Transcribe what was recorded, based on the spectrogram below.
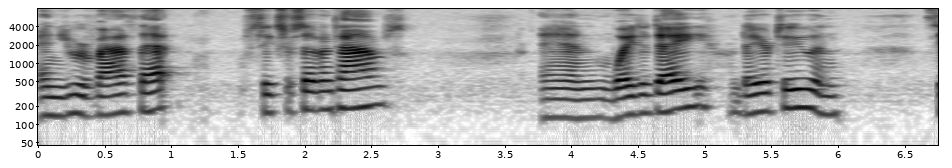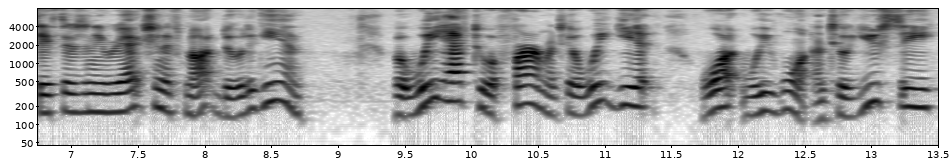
And you revise that six or seven times and wait a day, a day or two and see if there's any reaction. If not, do it again. But we have to affirm until we get what we want, until you see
